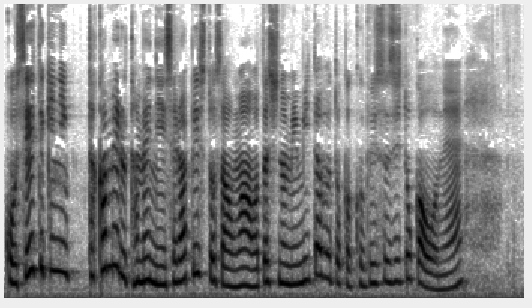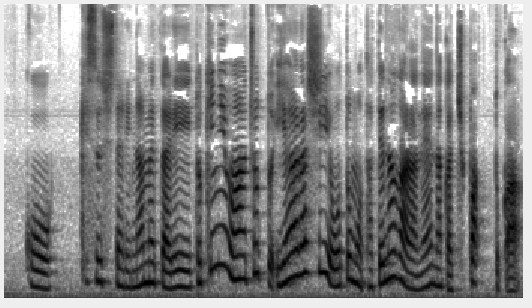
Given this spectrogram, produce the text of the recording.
こう性的に高めるためにセラピストさんは私の耳たぶとか首筋とかをね、こう、キスしたり舐めたり、時にはちょっといやらしい音も立てながらね、なんかチュパッとか、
